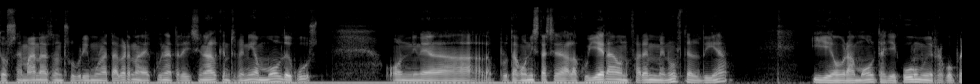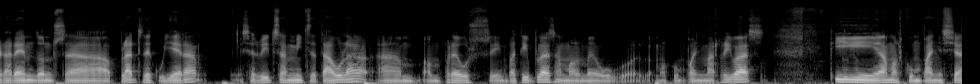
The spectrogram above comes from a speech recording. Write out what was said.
dues setmanes doncs obrim una taverna de cuina tradicional que ens venia molt de gust, on la, la protagonista serà la cullera, on farem menús del dia, i hi haurà molta llegum i recuperarem doncs, eh, plats de cullera servits enmig de taula amb, amb preus imbatibles amb el meu amb el company Marc Ribas i amb els companys eh,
